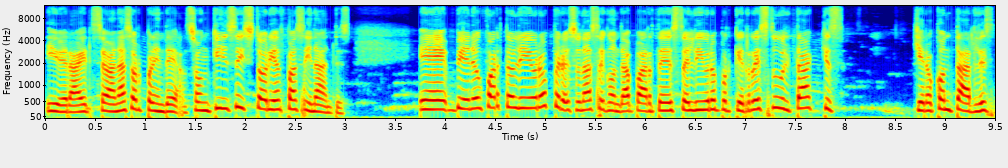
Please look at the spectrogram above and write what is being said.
y verán, se van a sorprender. Son 15 historias fascinantes. Eh, viene un cuarto libro, pero es una segunda parte de este libro porque resulta que quiero contarles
